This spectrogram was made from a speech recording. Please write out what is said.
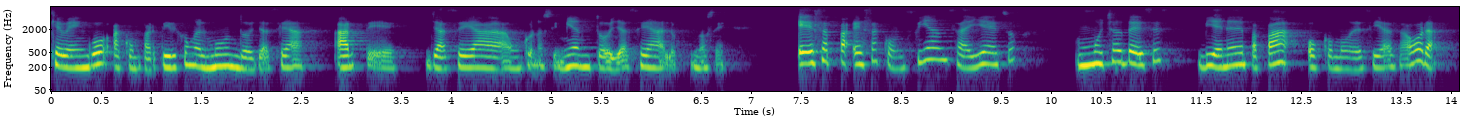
que vengo a compartir con el mundo, ya sea arte, ya sea un conocimiento, ya sea, no sé. Esa, esa confianza y eso muchas veces viene de papá o como decías ahora,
